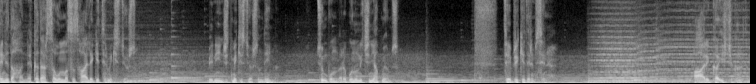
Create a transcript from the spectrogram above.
Beni daha ne kadar savunmasız hale getirmek istiyorsun? Beni incitmek istiyorsun değil mi? Tüm bunları bunun için yapmıyor musun? Tebrik ederim seni. Harika iş çıkardın.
